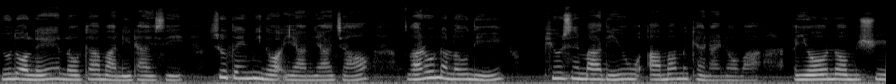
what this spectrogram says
သို့တော်လည်းလောကမှာနေထိုင်စီစုသိမ့်မိသောအရာများကြောင့်ငါတို့နှလုံးသည်ဖြူစင်ပါသည်ဟုအာမမခံနိုင်တော့ပါအယောနောမရှိ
